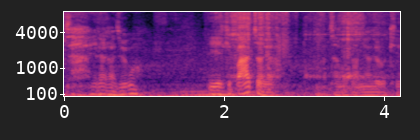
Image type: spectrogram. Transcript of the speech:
자, 이래가지고 이렇게 빠져요. 잘못하면 이렇게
